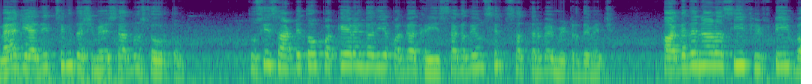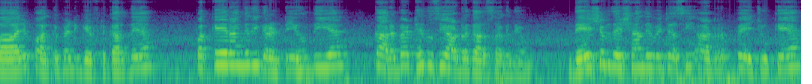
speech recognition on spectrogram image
ਮੈਂ ਜੈਦੀਪ ਸਿੰਘ ਦਸ਼ਮੇਸ਼ ਸਰਬਨ ਸਟੋਰ ਤੋਂ। ਤੁਸੀਂ ਸਾਡੇ ਤੋਂ ਪੱਕੇ ਰੰਗਾਂ ਦੀਆਂ ਪੱਗਾਂ ਖਰੀਦ ਸਕਦੇ ਹੋ ਸਿਰਫ 70 ਰੁਪਏ ਮੀਟਰ ਦੇ ਵਿੱਚ। ਪੱਗ ਦੇ ਨਾਲ ਅਸੀਂ 50 ਬਾਜ ਪੱਗ ਪਿੰਡ ਗਿਫਟ ਕਰਦੇ ਆ ਪੱਕੇ ਰੰਗ ਦੀ ਗਾਰੰਟੀ ਹੁੰਦੀ ਹੈ। ਘਰ ਬੈਠੇ ਤੁਸੀਂ ਆਰਡਰ ਕਰ ਸਕਦੇ ਹੋ। ਦੇਸ਼ ਵਿਦੇਸ਼ਾਂ ਦੇ ਵਿੱਚ ਅਸੀਂ ਆਰਡਰ ਭੇਜ ਚੁੱਕੇ ਆ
